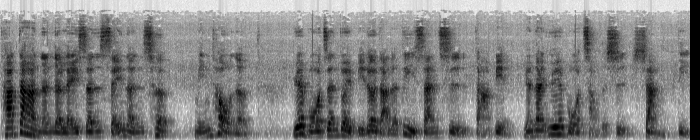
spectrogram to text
他大能的雷声，谁能测明透呢？约伯针对比勒达的第三次答辩，原来约伯找的是上帝。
